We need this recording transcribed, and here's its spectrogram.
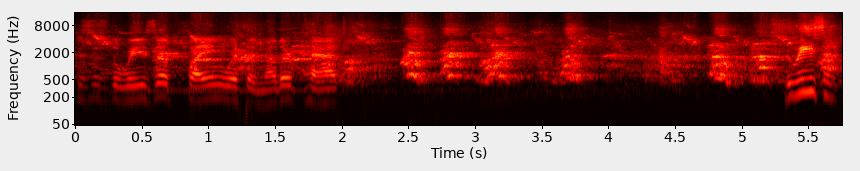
This is Louisa playing with another pet. Louisa,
